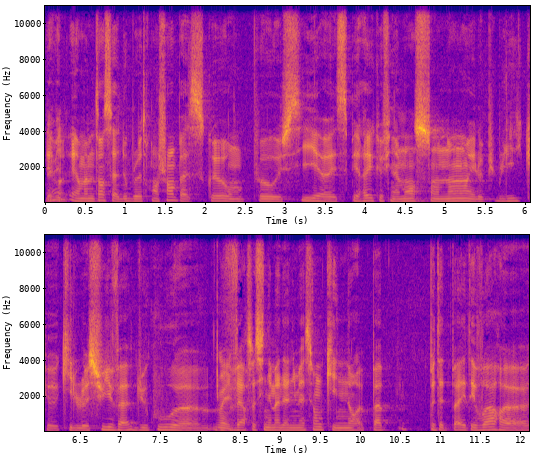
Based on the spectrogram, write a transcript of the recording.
Et, David. et en même temps, c'est à double tranchant parce qu'on peut aussi euh, espérer que finalement son nom et le public euh, qui le suit va du coup euh, Oui. vers ce cinéma d'animation qui n'aurait pas peut-être pas été voir euh,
